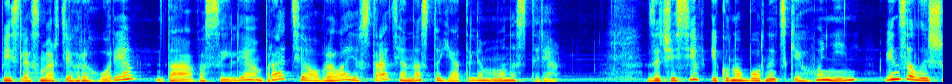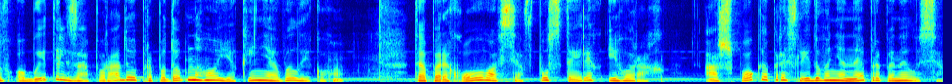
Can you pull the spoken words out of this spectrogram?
Після смерті Григорія та Василія браття обрала Євстратія настоятелем монастиря. За часів іконоборницьких гонінь він залишив обитель за порадою преподобного Якинія Великого та переховувався в пустелях і горах, аж поки переслідування не припинилося.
